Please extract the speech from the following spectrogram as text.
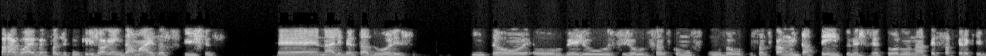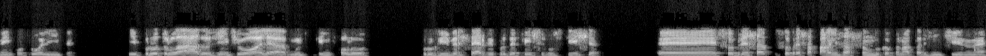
Paraguai vai fazer com que ele jogue ainda mais as fichas é, na Libertadores. Então eu vejo esse jogo do Santos como um jogo para o Santos ficar muito atento nesse retorno na terça-feira que vem contra o Olímpia. E por outro lado, a gente olha muito o que a gente falou para o River serve para o Defensa e Justiça é, sobre essa sobre essa paralisação do campeonato argentino, né?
